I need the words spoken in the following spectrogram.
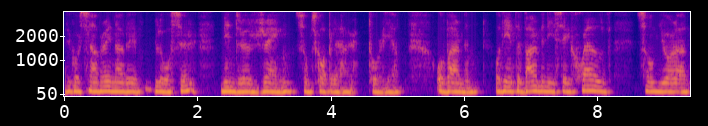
Det går snabbare när det blåser. Mindre regn som skapar det här torrhet. Och värmen. Och det är inte värmen i sig själv som gör att,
